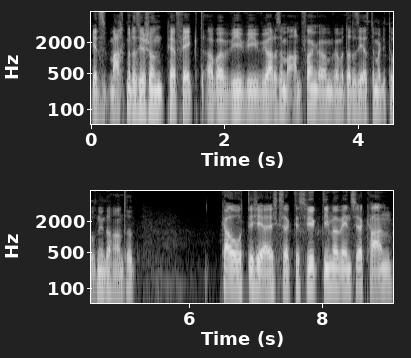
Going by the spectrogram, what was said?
jetzt macht man das ja schon perfekt, aber wie, wie, wie war das am Anfang, ähm, wenn man da das erste Mal die Dosen in der Hand hat? Chaotisch, ehrlich gesagt. Es wirkt immer, wenn es wer kann,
